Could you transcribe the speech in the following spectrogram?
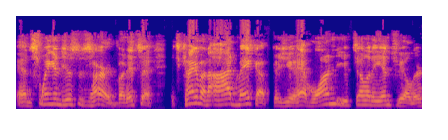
and swinging just as hard. But it's a, it's kind of an odd makeup because you have one utility infielder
